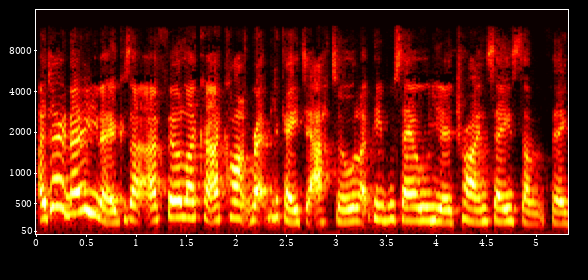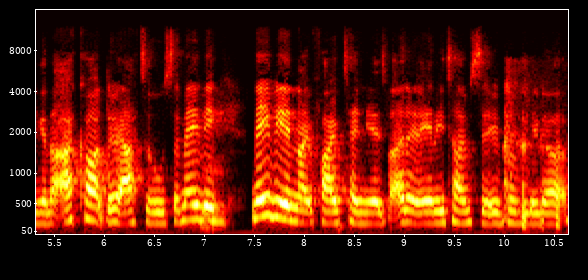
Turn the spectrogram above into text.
I don't know, you know, because I, I, feel like I can't replicate it at all. Like people say, oh, you know, try and say something, and I can't do it at all. So maybe, mm. maybe in like five, ten years, but I don't think anytime soon. Probably not.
